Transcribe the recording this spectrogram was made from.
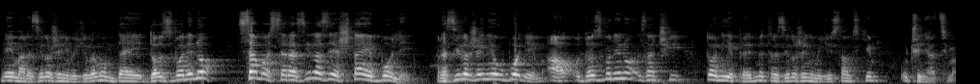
nema razilaženja među lemom da je dozvoljeno, samo se razilaze šta je bolje. Razilaženje u boljem, a dozvoljeno, znači to nije predmet razilaženja među islamskim učenjacima.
